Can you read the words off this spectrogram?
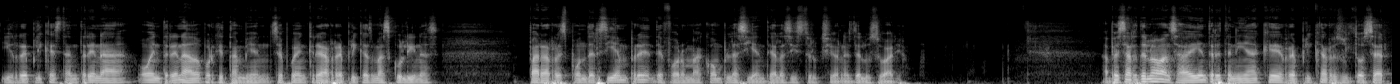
y réplica está entrenada o entrenado porque también se pueden crear réplicas masculinas para responder siempre de forma complaciente a las instrucciones del usuario. A pesar de lo avanzada y entretenida que réplica resultó ser,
